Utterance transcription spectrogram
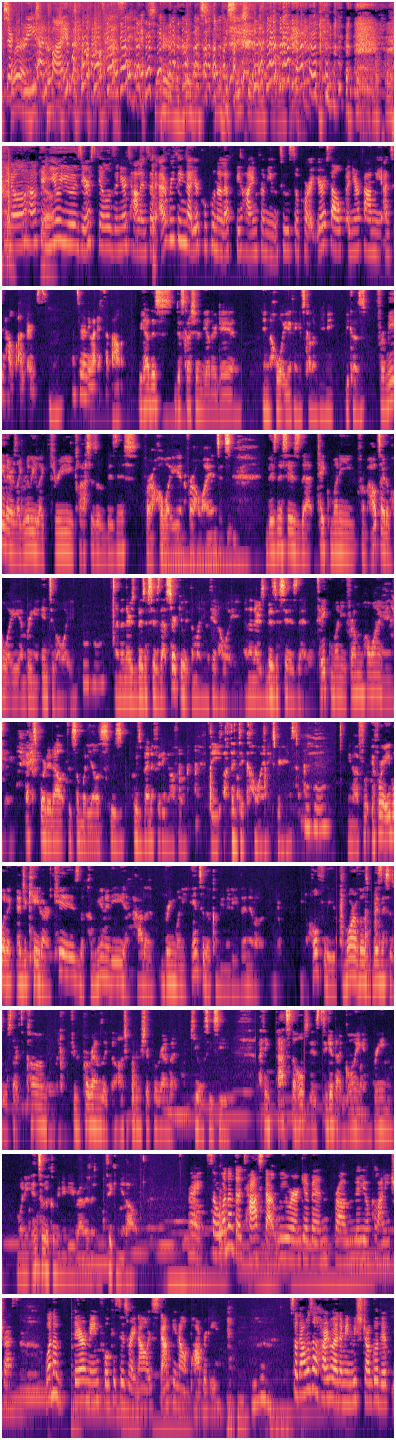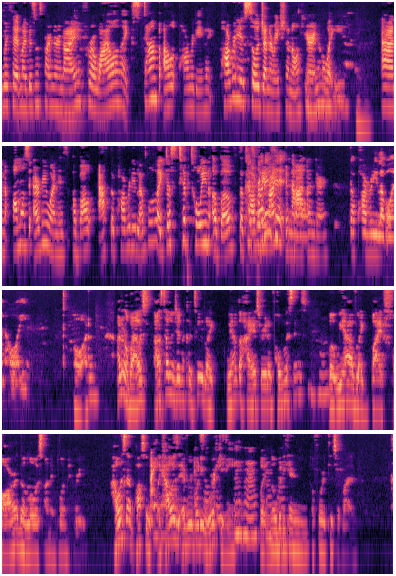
I swear, They're I three and five. Fantastic. Swear, I heard this conversation. you know, how can Yeah. you use your skills and your talents and everything that your kupuna left behind from you to support yourself and your family and to help others? Mm-hmm. That's really what it's about. we had this discussion the other day and in Hawaii I think it's kind of unique because for me there's like really like three classes of business for Hawaii and for Hawaiians it's businesses that take money from outside of Hawaii and bring it into Hawaii Mm-hmm. and then there's businesses that circulate the money within Hawaii and then there's businesses that take money from Hawaiians and export it out to somebody else who's who's benefiting off of the authentic Hawaiian experience Mm-hmm. you know, if we're, if we're able to educate our kids, the community, and how to bring money into the community, then it'll, hopefully more of those businesses will start to come and like through programs like the entrepreneurship program at QLCC. I think that's the hope is to get that going and bringing money into the community rather than taking it out. Right. So one of the tasks that we were given from Liliuokalani Trust, one of their main focuses right now is stamping out poverty. Mm-hmm. Mm-hmm. So that was a hard one. I mean, we struggled with it, my business partner and I, for a while. Like, stamp out poverty. Like, poverty is so generational here in mm-hmm. Hawaii. Mm-hmm. And almost everyone is about at the poverty level, like just tiptoeing above the poverty is line, it if now? not under. The poverty level in Hawaii. Oh, I don't, I don't know, but I was, I was telling Jenica too, like we have the highest rate of homelessness, mm-hmm. but we have like by far the lowest unemployment rate. How is that possible? I like, how is everybody so working. Mm-hmm. but nobody can afford to survive?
